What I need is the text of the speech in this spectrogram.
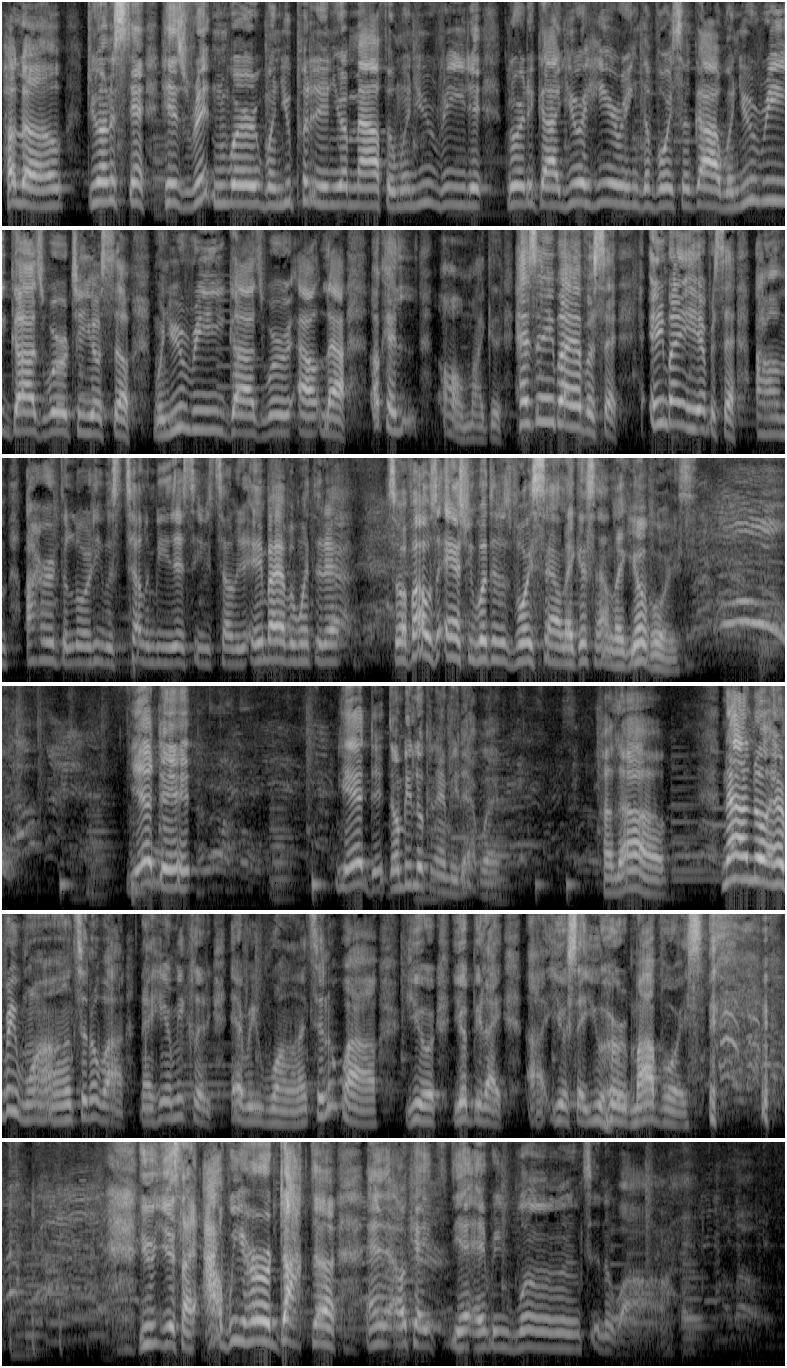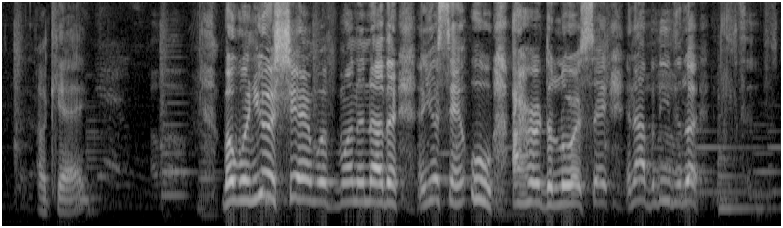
Hello. Do you understand? His written word, when you put it in your mouth and when you read it, glory to God, you're hearing the voice of God. When you read God's word to yourself, when you read God's word out loud. Okay, oh my goodness. Has anybody ever said, anybody here ever said, um, I heard the Lord, he was telling me this, he was telling me that. Anybody ever went through that? So if I was to ask you, what did his voice sound like? It sounded like your voice. Yeah, it did. Yeah, it did. Don't be looking at me that way. Hello. Now I know every once in a while. Now hear me clearly. Every once in a while, you'll you'll be like, uh, you'll say, "You heard my voice." you just like, ah, we heard doctor, and okay, yeah, every once in a while. Okay. But when you're sharing with one another and you're saying, "Ooh, I heard the Lord say," and I believe the Lord,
